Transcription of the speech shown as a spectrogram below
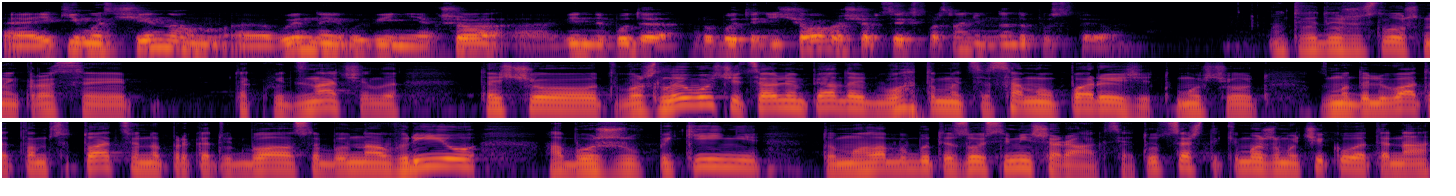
е, якимось чином е, винний у війні, якщо е, він не буде робити нічого, щоб цих спортсменів не допустили. От ви дуже слушно якраз е, так відзначили те, що важливо, що ця Олімпіада відбуватиметься саме в Парижі, тому що от змоделювати там ситуацію, наприклад, відбувалася б вона в Ріо або ж в Пекіні, то могла би бути зовсім інша реакція. Тут все ж таки можемо очікувати на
